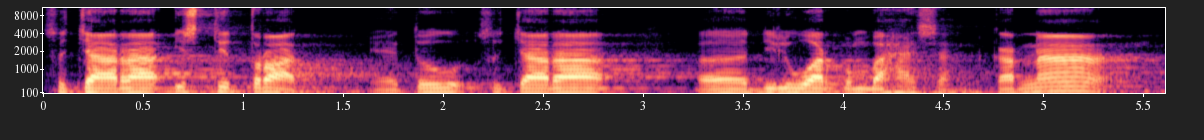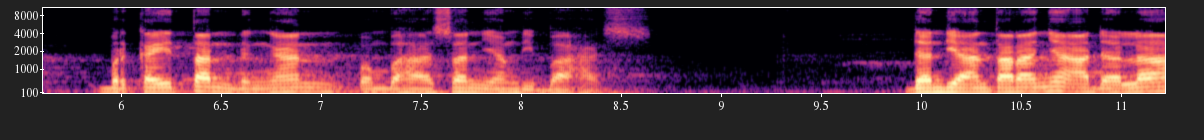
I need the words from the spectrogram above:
secara istitrad yaitu secara uh, di luar pembahasan karena berkaitan dengan pembahasan yang dibahas. Dan di antaranya adalah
